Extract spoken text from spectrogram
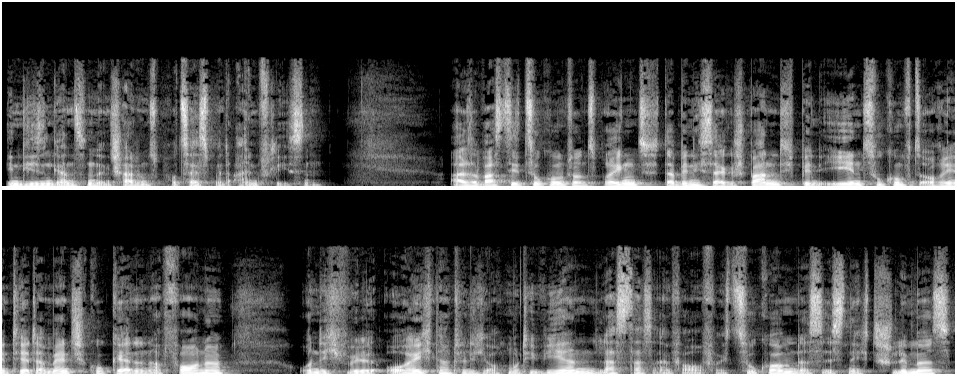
in diesen ganzen Entscheidungsprozess mit einfließen. Also was die Zukunft uns bringt, da bin ich sehr gespannt. Ich bin eh ein zukunftsorientierter Mensch, gucke gerne nach vorne und ich will euch natürlich auch motivieren. Lasst das einfach auf euch zukommen. Das ist nichts Schlimmes.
